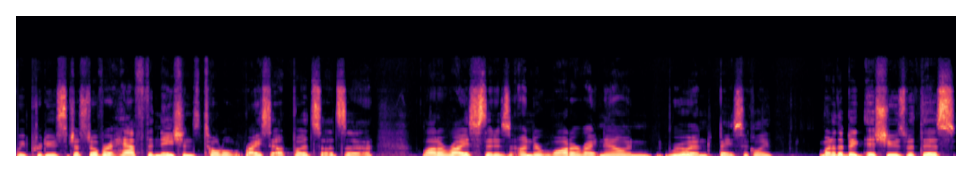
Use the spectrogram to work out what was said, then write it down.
We produce just over half the nation's total rice output, so it's a lot of rice that is underwater right now and ruined, basically. One of the big issues with this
